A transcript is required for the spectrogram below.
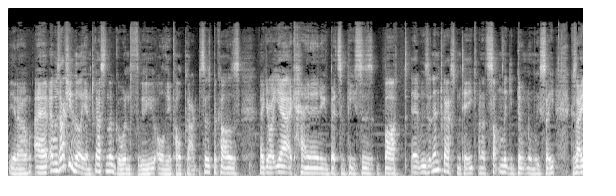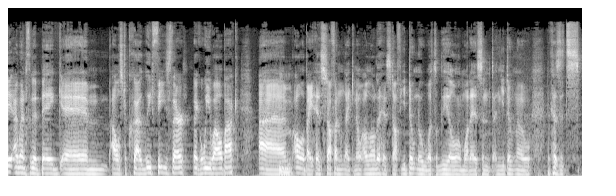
You know, um, it was actually really interesting though going through all the occult practices because, like, you're like, yeah, I kind of knew bits and pieces, but it was an interesting take, and it's something that you don't normally see. Because I, I went through a big um, Aleister Crowley fees there like a wee while back, um, all about his stuff, and like you know, a lot of his stuff you don't know what's real and what isn't, and you don't know because it's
